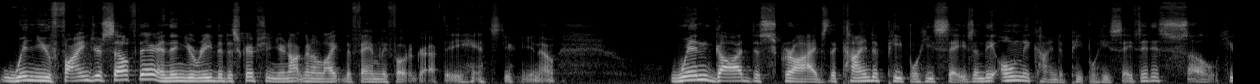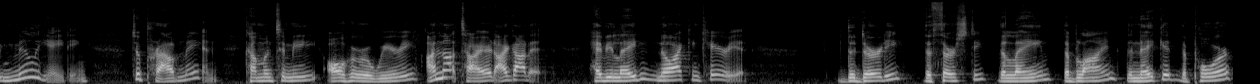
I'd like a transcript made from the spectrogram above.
when you find yourself there and then you read the description, you're not going to like the family photograph that he hands you, you know when God describes the kind of people he saves and the only kind of people he saves, it is so humiliating to proud man. Come unto me, all who are weary. I'm not tired, I got it. Heavy laden? No, I can carry it. The dirty, the thirsty, the lame, the blind, the naked, the poor,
